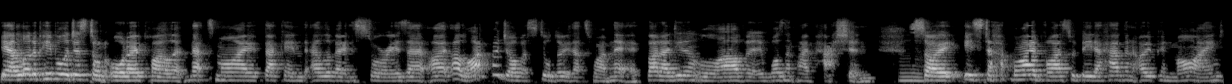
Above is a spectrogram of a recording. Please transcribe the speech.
Yeah a lot of people are just on autopilot and that's my back end elevator story is that I, I like my job i still do that's why i'm there but i didn't love it it wasn't my passion Mm. So is to my advice would be to have an open mind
